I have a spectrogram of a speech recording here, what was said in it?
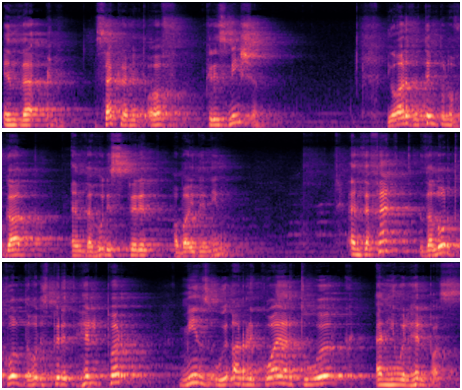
in the sacrament of chrismation. You are the temple of God, and the Holy Spirit abide in you. And the fact the Lord called the Holy Spirit helper means we are required to work and He will help us.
